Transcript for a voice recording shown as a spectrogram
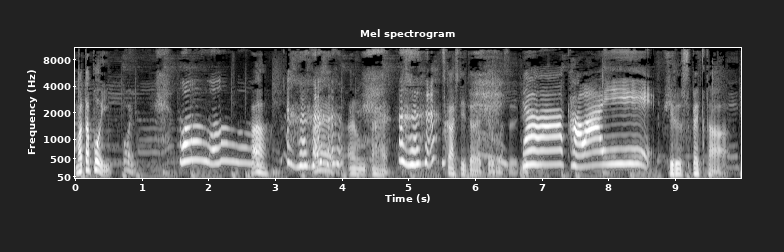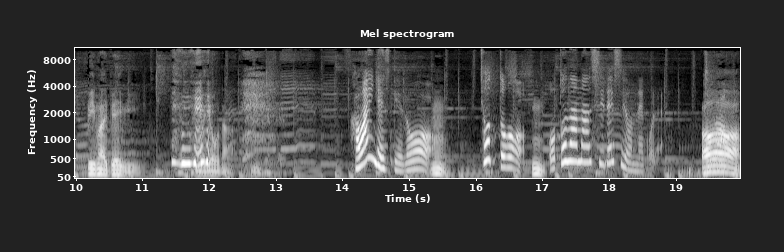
またぽい？わーわーわー。ああ、あの、はい。使わせていただいております。いやー、かわいい。フィル・スペクター、Be My Baby のような。かわいいんですけどう、ん。ちょっと、うん。大人なしですよね、これ。あ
